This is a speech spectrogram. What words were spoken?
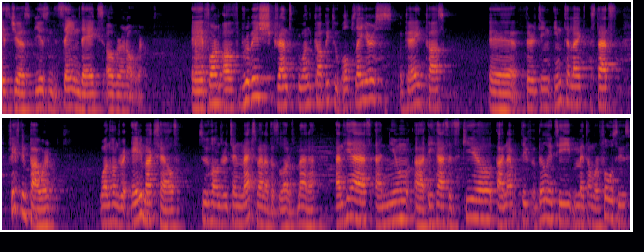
is just using the same decks over and over a form of rubbish grant one copy to all players, okay, cost 13 intellect, stats 15 power, 180 max health, 210 max mana, that's a lot of mana, and he has a new, uh, he has a skill, an active ability, Metamorphosis,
